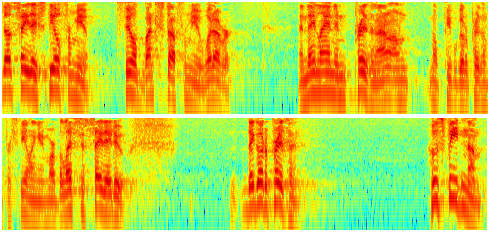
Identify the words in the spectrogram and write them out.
let's say they steal from you, steal a bunch of stuff from you, whatever. And they land in prison. I don't know if people go to prison for stealing anymore, but let's just say they do. They go to prison. Who's feeding them?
